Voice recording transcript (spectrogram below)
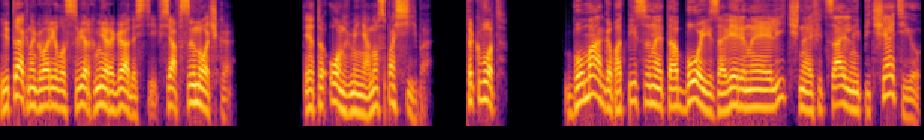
И так наговорила сверх меры гадостей, вся в сыночка. Это он в меня, но спасибо. Так вот, бумага, подписанная тобой и заверенная личной официальной печатью,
